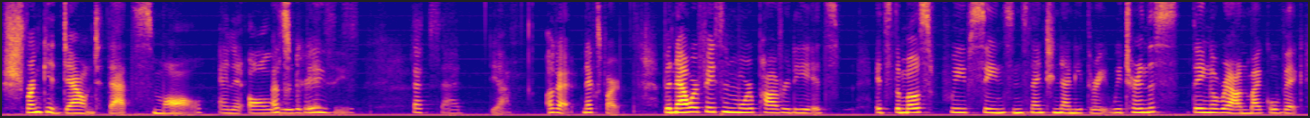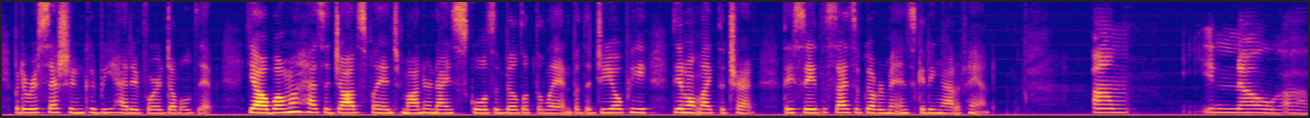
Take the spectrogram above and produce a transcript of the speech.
shrunk it down to that small. and it all That's crazy. That's sad. Yeah. Okay, next part. But now we're facing more poverty. It's it's the most we've seen since 1993. We turned this thing around, Michael Vick, but a recession could be headed for a double dip. Yeah, Obama has a jobs plan to modernize schools and build up the land, but the GOP, they don't like the trend. They say the size of government is getting out of hand. Um, you know, uh,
